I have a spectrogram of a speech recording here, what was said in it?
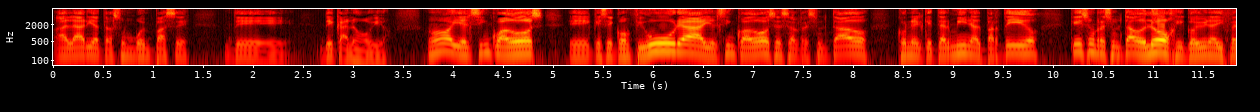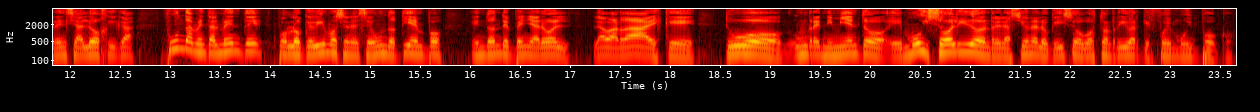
al área tras un buen pase de, de Canovio. Y el 5 a 2 eh, que se configura y el 5 a 2 es el resultado con el que termina el partido, que es un resultado lógico y una diferencia lógica, fundamentalmente por lo que vimos en el segundo tiempo, en donde Peñarol, la verdad es que tuvo un rendimiento eh, muy sólido en relación a lo que hizo Boston River, que fue muy poco.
